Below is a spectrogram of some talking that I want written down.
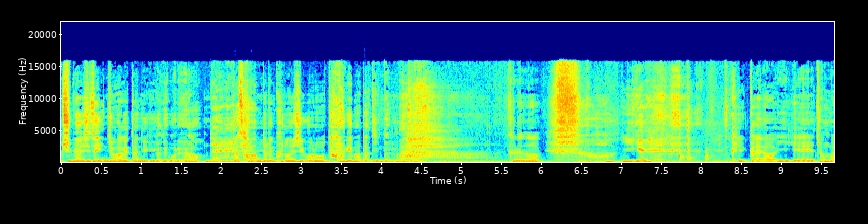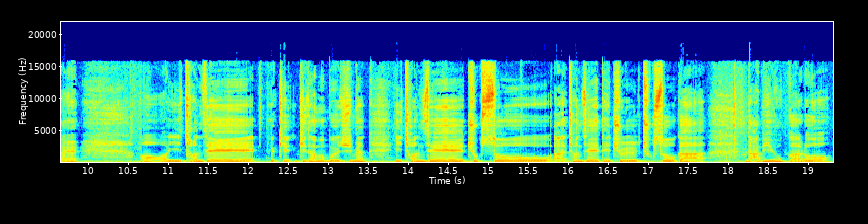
주변 시세 인정하겠다는 얘기가 돼 버려요. 음. 네. 그러니까 사람들은 그런 식으로 다르게 받아들인다는 거죠. 그래서 이게 그러니까요. 이게 정말 어, 이 전세 이렇게 기사 한번 보여주시면 이 전세 축소 아 전세 대출 축소가 나비 효과로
